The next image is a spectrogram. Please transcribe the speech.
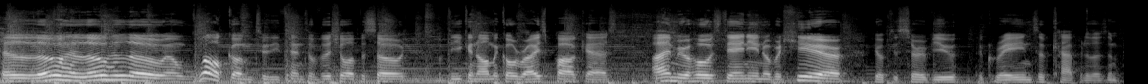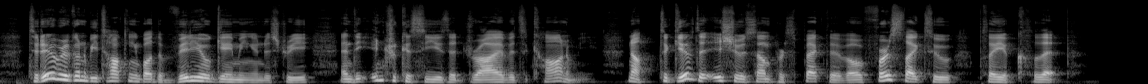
Hello, hello, hello, and welcome to the 10th official episode of the Economical Rice Podcast. I'm your host, Danny, and over here, we hope to serve you the grains of capitalism. Today, we're going to be talking about the video gaming industry and the intricacies that drive its economy. Now, to give the issue some perspective, I would first like to play a clip.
